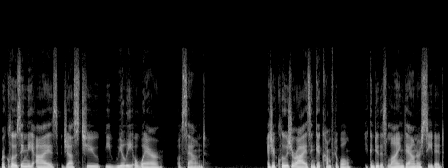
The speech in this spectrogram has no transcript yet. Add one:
We're closing the eyes just to be really aware of sound. As you close your eyes and get comfortable, you can do this lying down or seated.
